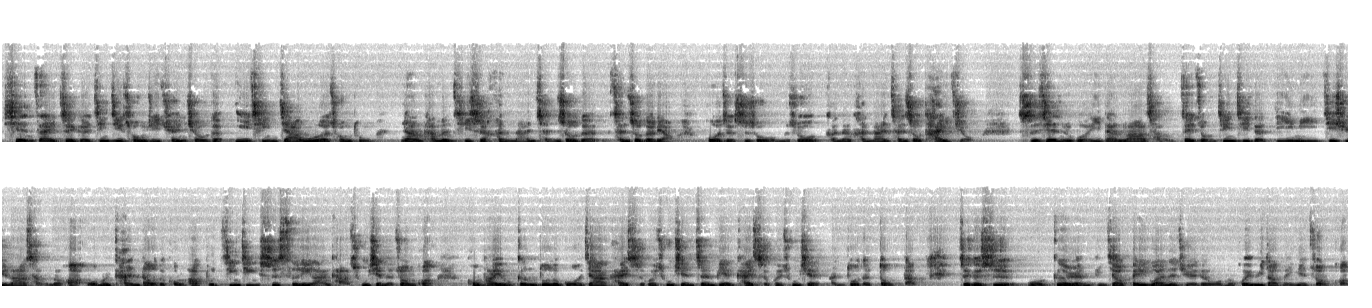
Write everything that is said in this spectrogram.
现在这个经济冲击，全球的疫情加乌俄冲突，让他们其实很难承受的承受得了，或者是说我们说可能很难承受太久。时间如果一旦拉长，这种经济的低迷继续拉长的话，我们看到的恐怕不仅仅是斯里兰卡出现的状况，恐怕有更多的国家开始会出现政变，开始会出现很多的动荡。这个是我个人比较悲观的，觉得我们会遇到的一些状况。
